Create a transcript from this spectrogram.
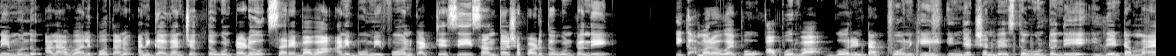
నీ ముందు అలా వాలిపోతాను అని గగన్ చెప్తూ ఉంటాడు. సరే బావా అని భూమి ఫోన్ కట్ చేసి సంతోషపడుతూ ఉంటుంది. ఇక మరోవైపు అపూర్వ గోరింటాక్ కోన్కి ఇంజెక్షన్ వేస్తూ ఉంటుంది. ఇదేంటమ్మా?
